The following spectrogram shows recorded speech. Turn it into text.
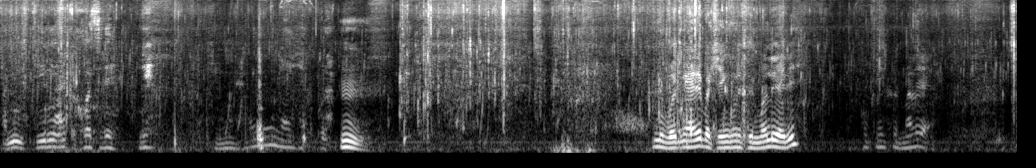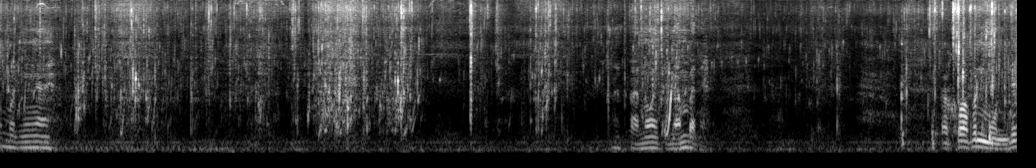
อันนี้ทีมงานกับคนสิเด้เด้ทีมงานโอ้ยไงเห็ดปลาอืมมันเบิดไงได้ปะเค็งคนขึ้นมาเรื่อยดิโอเคขึ้นมาเลยทั้งหมดยังไงปลาน้อยกับน้ำบัดเนี่ยปลาคอมันหมุนเด้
